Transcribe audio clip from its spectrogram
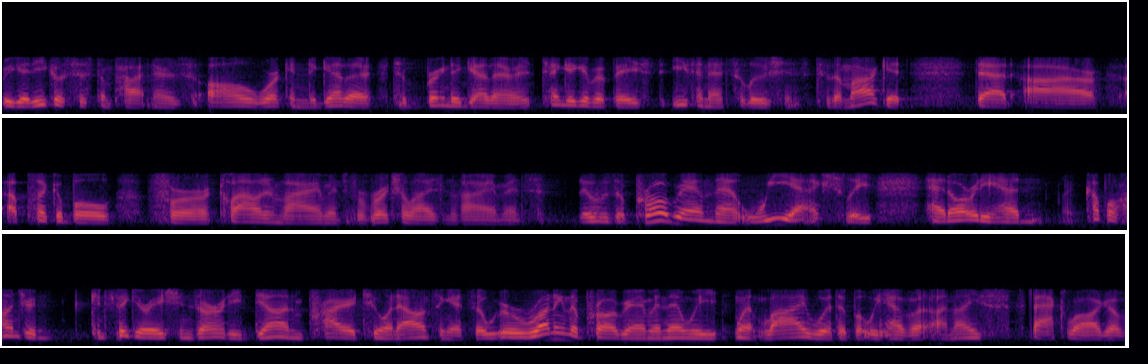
we get ecosystem partners all working together to bring together 10 gigabit based Ethernet solutions to the market that are applicable for cloud environments, for virtualized environments. It was a program that we actually had already had a couple hundred configurations already done prior to announcing it. So we were running the program and then we went live with it, but we have a, a nice backlog of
